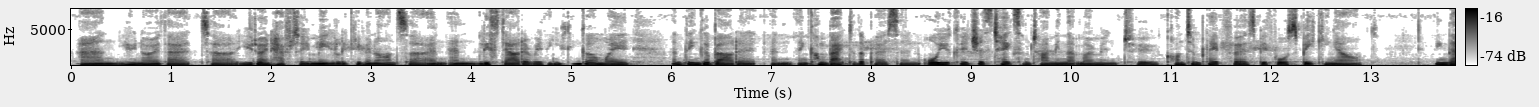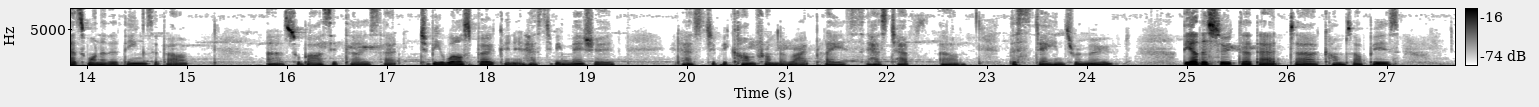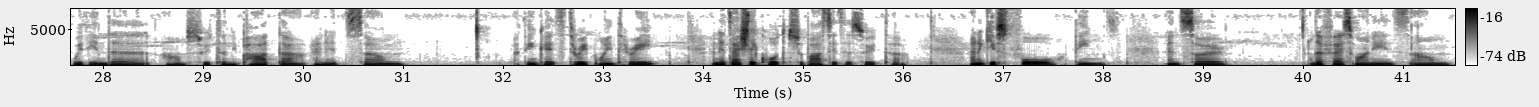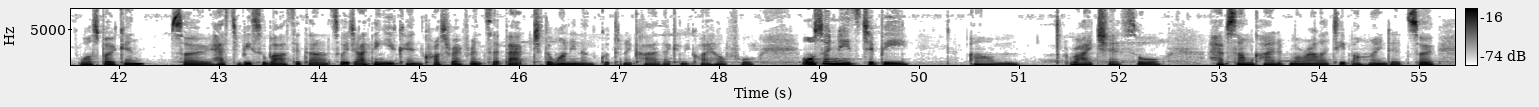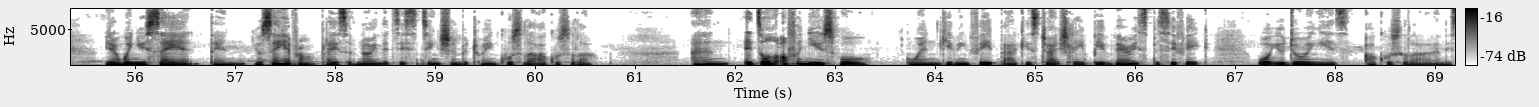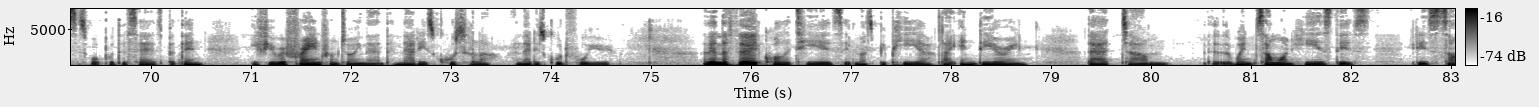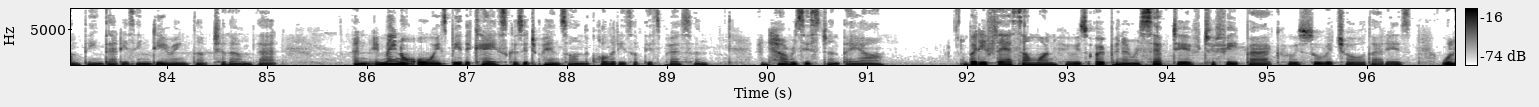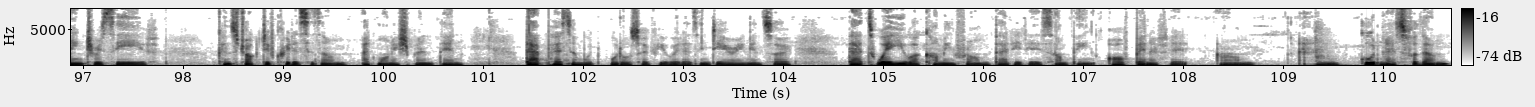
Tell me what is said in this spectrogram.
and you know that uh, you don't have to immediately give an answer and, and list out everything. You can go away and think about it and, and come back to the person, or you could just take some time in that moment to contemplate first before speaking out. I think that's one of the things about uh, subhasita is that to be well spoken, it has to be measured, it has to become from the right place, it has to have um, the stains removed. The other sutta that uh, comes up is within the um, Sutta Nipata, and it's um, I think it's 3.3, and it's actually called the Subhasita Sutta, and it gives four things, and so the first one is um, well spoken, so it has to be Subhasita, which I think you can cross reference it back to the one in Anguttara Nikaya. That can be quite helpful. Also needs to be um, righteous or have some kind of morality behind it. So, you know, when you say it, then you're saying it from a place of knowing the distinction between kusala and akusala. And it's all often useful when giving feedback is to actually be very specific. What you're doing is akusala, and this is what Buddha says, but then if you refrain from doing that, then that is kusala and that is good for you. And then the third quality is it must be piya, like endearing. That um, when someone hears this, it is something that is endearing to them. That, and it may not always be the case because it depends on the qualities of this person and how resistant they are. But if they are someone who is open and receptive to feedback, who is suvicho, that is willing to receive constructive criticism, admonishment, then that person would, would also view it as endearing. And so that's where you are coming from, that it is something of benefit um, and goodness for them.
